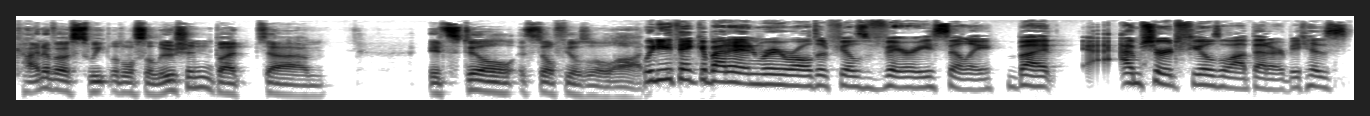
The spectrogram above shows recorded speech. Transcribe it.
kind of a sweet little solution, but um it still it still feels a little odd. When you think about it in real world, it feels very silly, but I'm sure it feels a lot better because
